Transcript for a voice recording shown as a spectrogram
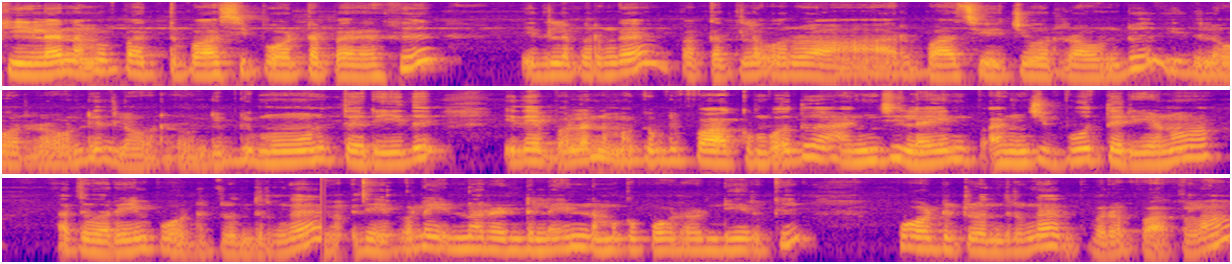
கீழே நம்ம பத்து பாசி போட்ட பிறகு இதில் பாருங்கள் பக்கத்தில் ஒரு ஆறு பாசி வச்சு ஒரு ரவுண்டு இதில் ஒரு ரவுண்டு இதில் ஒரு ரவுண்டு இப்படி மூணு தெரியுது. இதே போல் நமக்கு இப்படி பார்க்கும்போது அஞ்சு லைன் அஞ்சு பூ தெரியணும். அது வரையும் போட்டுட்டு வந்துடுங்க இதே போல் இன்னும் ரெண்டு லைன் நமக்கு போட வேண்டியிருக்கு. போட்டுட்டு வந்துடுங்க அதுக்கு பிறகு பார்க்கலாம்.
